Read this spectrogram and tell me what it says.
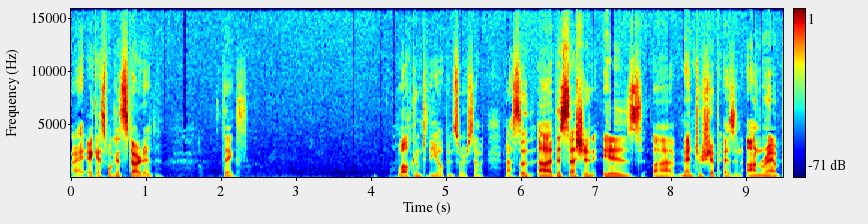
All right, I guess we'll get started. Thanks. Welcome to the Open Source Summit. Uh, so uh, this session is uh, mentorship as an on-ramp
